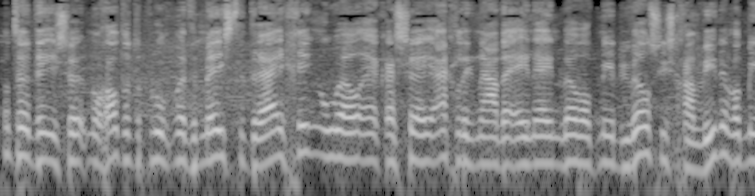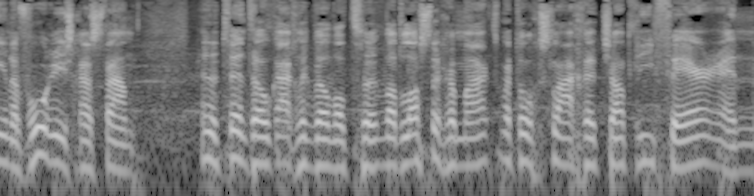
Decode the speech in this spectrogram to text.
Want Twente is nog altijd de ploeg met de meeste dreiging. Hoewel RKC eigenlijk na de 1-1 wel wat meer duels is gaan winnen. Wat meer naar voren is gaan staan. En de Twente ook eigenlijk wel wat, eh, wat lastiger maakt. Maar toch slagen Chatli, Ver en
